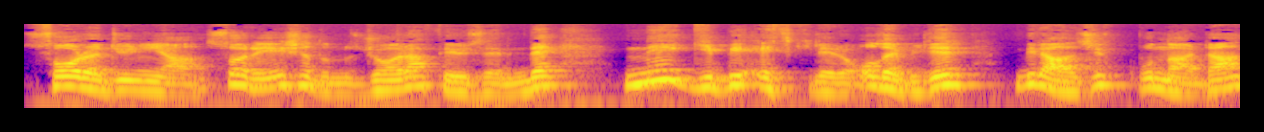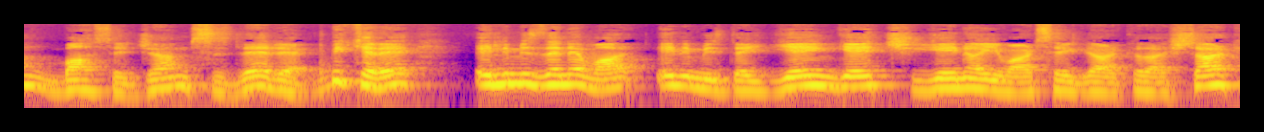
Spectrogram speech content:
sonra dünya, sonra yaşadığımız coğrafya üzerinde ne gibi etkileri olabilir? Birazcık bunlardan bahsedeceğim sizlere. Bir kere Elimizde ne var? Elimizde yengeç yeni ayı var sevgili arkadaşlar.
